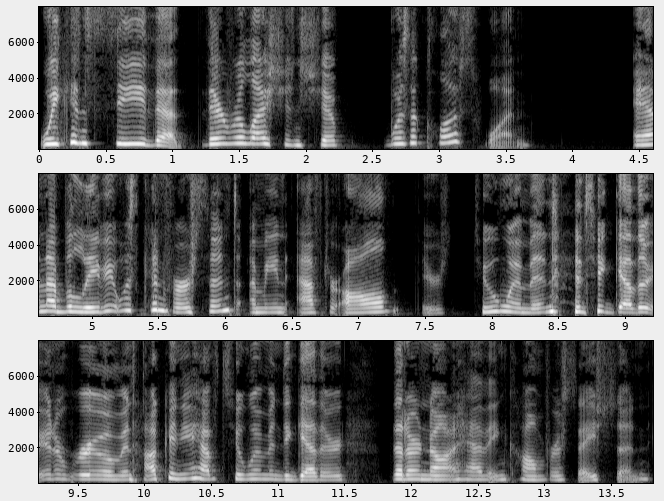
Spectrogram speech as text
we can see that their relationship was a close one. And I believe it was conversant. I mean, after all, there's two women together in a room. And how can you have two women together that are not having conversation?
